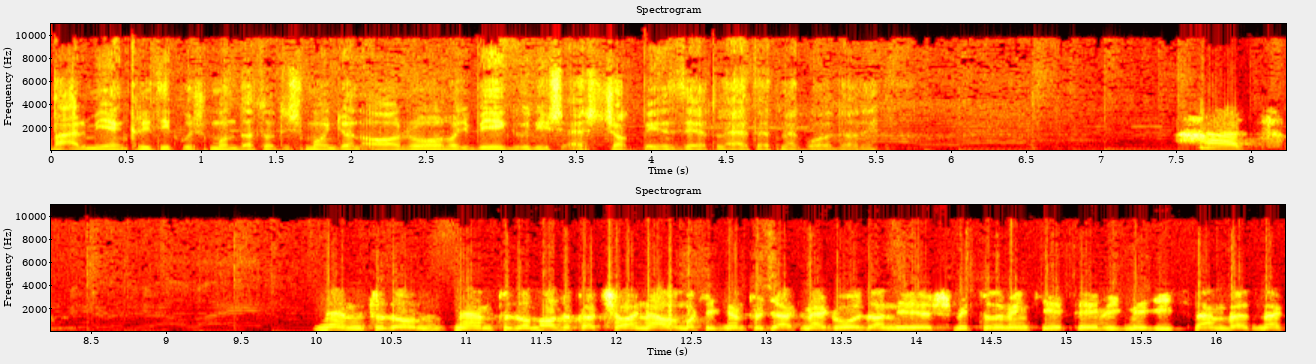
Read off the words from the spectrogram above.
bármilyen kritikus mondatot is mondjon arról, hogy végül is ezt csak pénzért lehetett megoldani. Hát nem tudom, nem tudom. Azokat sajnálom, akik nem tudják megoldani, és mit tudom én két évig még így szenvednek,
